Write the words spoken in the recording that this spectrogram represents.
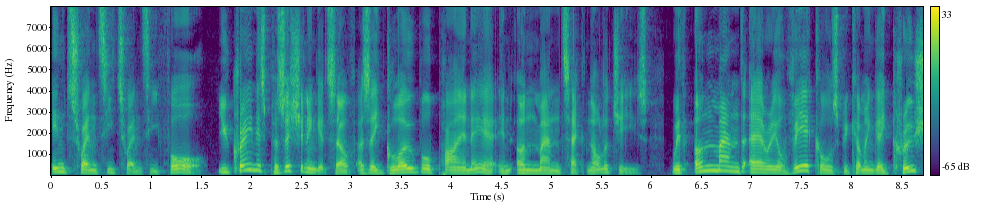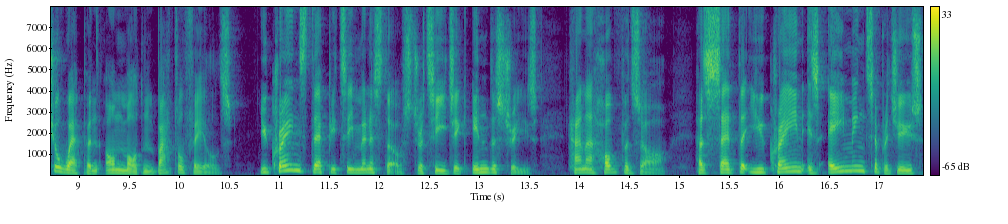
in 2024. Ukraine is positioning itself as a global pioneer in unmanned technologies, with unmanned aerial vehicles becoming a crucial weapon on modern battlefields. Ukraine's Deputy Minister of Strategic Industries, Hanna Hvozdiar, has said that Ukraine is aiming to produce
